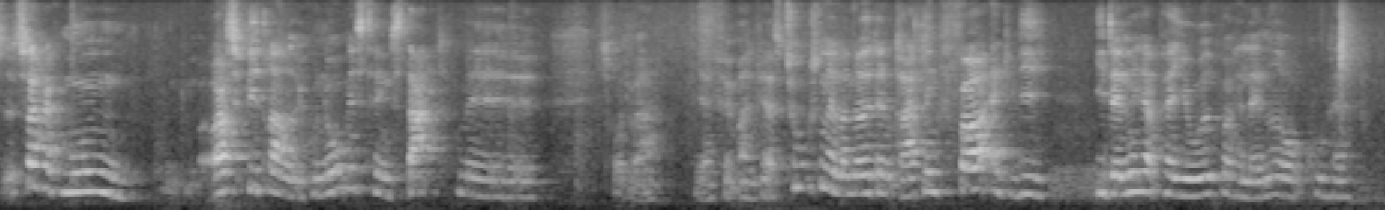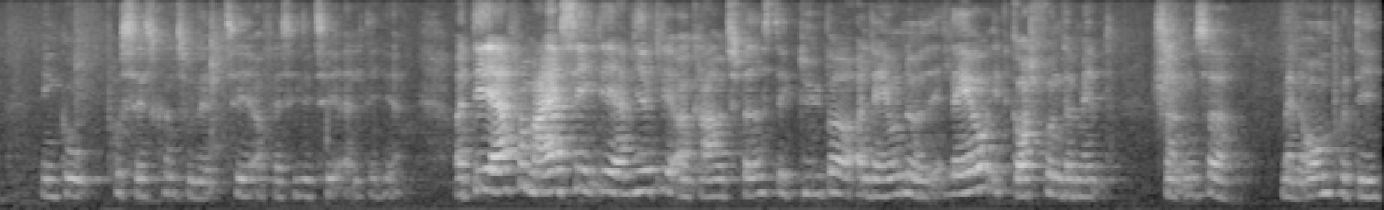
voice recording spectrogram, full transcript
så har kommunen også bidraget økonomisk til en start med, jeg tror det var ja, 75.000 eller noget i den retning, for at vi i denne her periode på halvandet år kunne have en god proceskonsulent til at facilitere alt det her. Og det er for mig at se, det er virkelig at grave et spadestik dybere og lave, noget, lave et godt fundament, sådan så man ovenpå det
